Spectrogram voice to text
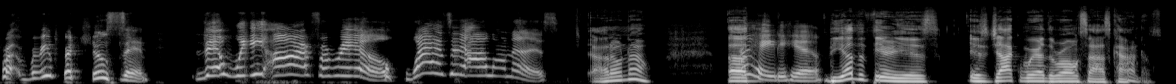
pr- reproducing than we are for real. Why is it all on us? I don't know. I Uh, hate it here. the other theory is is Joc wearing the wrong size condoms?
